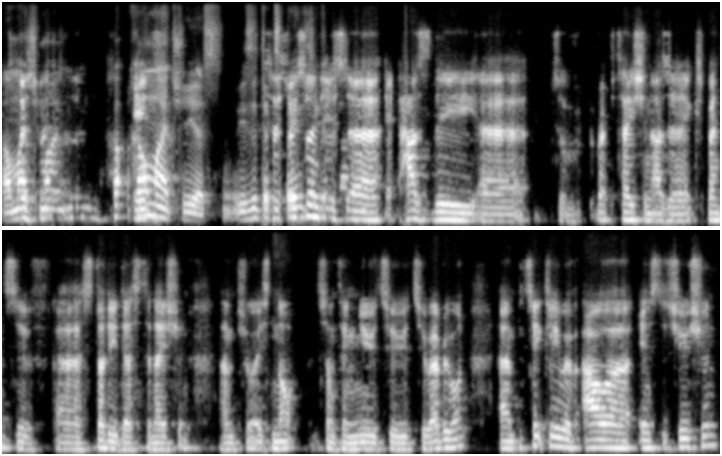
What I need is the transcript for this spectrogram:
How So much money? Switzerland How, how is- much? Yes. Is it So expensive? Switzerland is uh, it has the uh, sort of reputation as an expensive uh, study destination. I'm sure it's not something new to to everyone, and particularly with our institution.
